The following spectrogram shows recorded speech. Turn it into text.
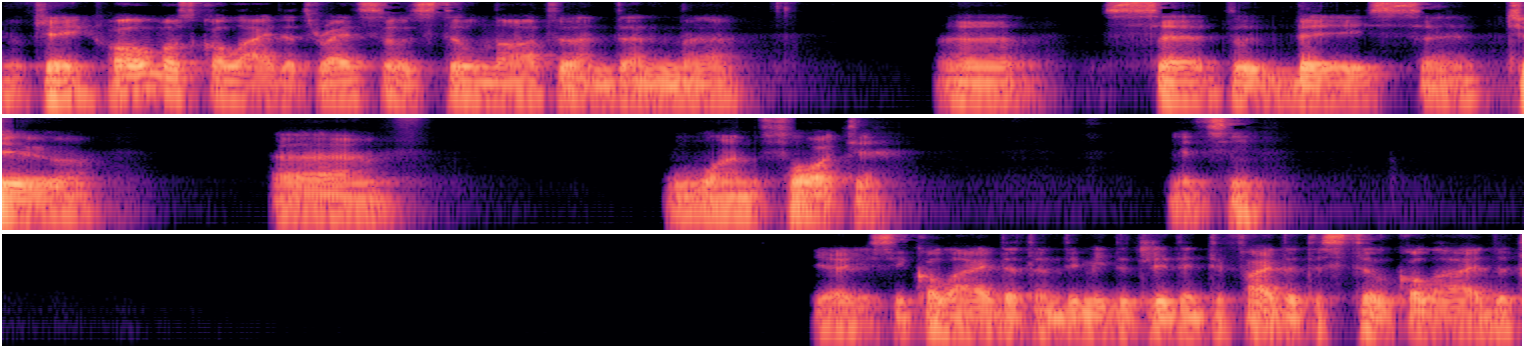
Okay, almost collided, right? So it's still not, and then uh, uh, set the base uh, to uh, 140. Let's see. Yeah, you see collided and immediately identify that it's still collided.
